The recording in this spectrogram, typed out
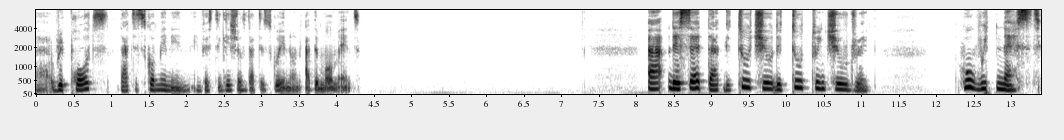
uh reports that is coming in, investigations that is going on at the moment, Uh, they said that the two children, the two twin children who witnessed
